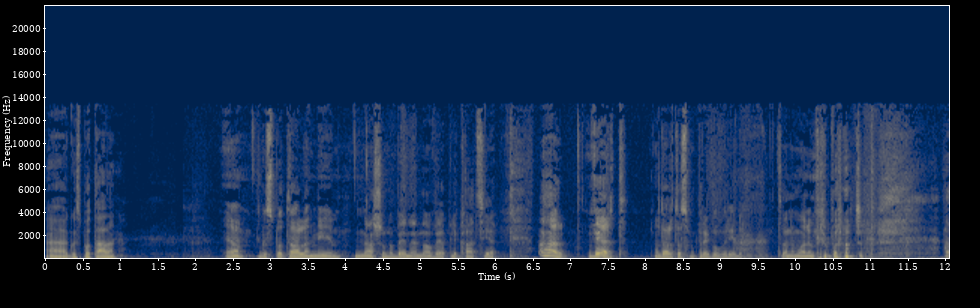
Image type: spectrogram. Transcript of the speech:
Uh, gospod Alan. Ja, gospod Alan ni našel nobene nove aplikacije. A, Vert, dobro, to smo pregovorili, to ne morem priporočati. Uh,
